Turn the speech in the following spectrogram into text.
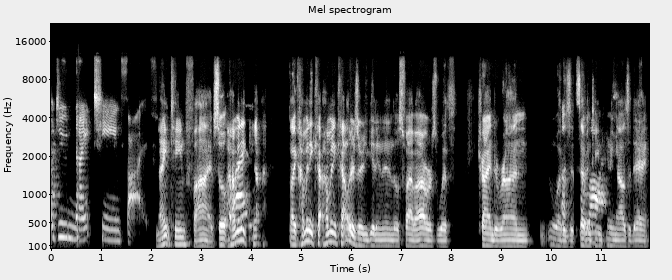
I do 19 5. 19 5. So how many like how many how many calories are you getting in those 5 hours with trying to run what is oh, it 17 20 miles a day?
